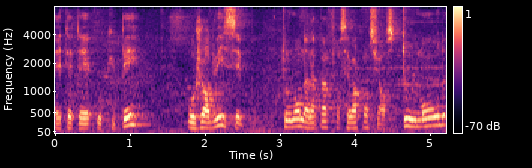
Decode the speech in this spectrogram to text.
était occupée, aujourd'hui, tout le monde n'en a pas forcément conscience. Tout le monde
